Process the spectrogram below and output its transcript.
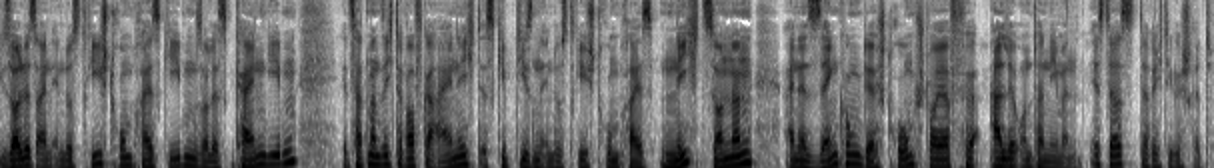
soll es einen Industriestrompreis geben? Soll es keinen geben? Jetzt hat man sich darauf geeinigt, es gibt diesen Industriestrompreis nicht, sondern eine Senkung der Stromsteuer für alle Unternehmen. Ist das der richtige Schritt?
